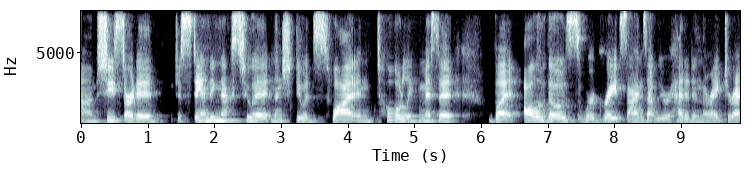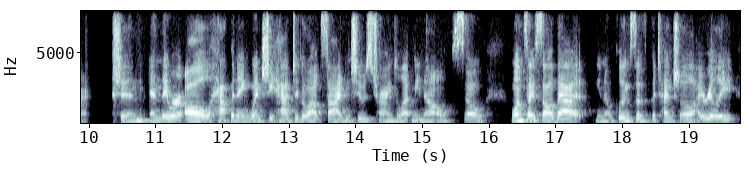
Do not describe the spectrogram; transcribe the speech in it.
Um, she started just standing next to it and then she would swat and totally miss it. But all of those were great signs that we were headed in the right direction and they were all happening when she had to go outside and she was trying to let me know so once i saw that you know glimpse of potential i really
